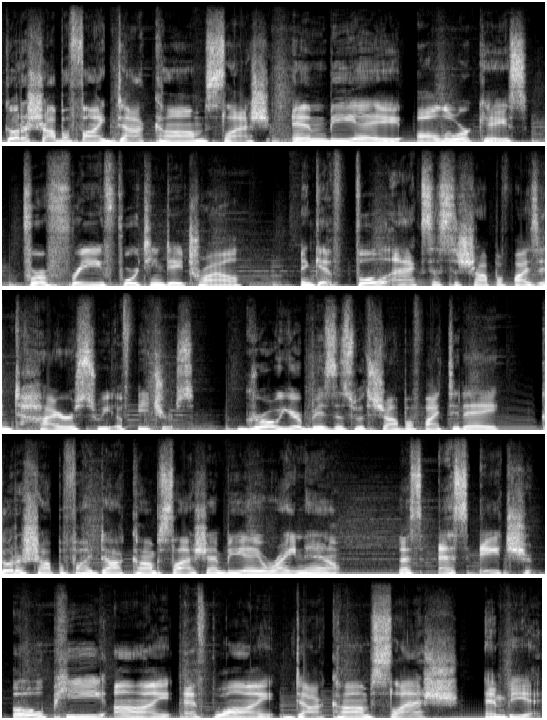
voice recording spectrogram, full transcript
Go to shopify.com slash MBA, all lowercase, for a free 14-day trial and get full access to Shopify's entire suite of features. Grow your business with Shopify today. Go to shopify.com slash MBA right now. That's S-H-O-P-I-F-Y dot com slash MBA.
